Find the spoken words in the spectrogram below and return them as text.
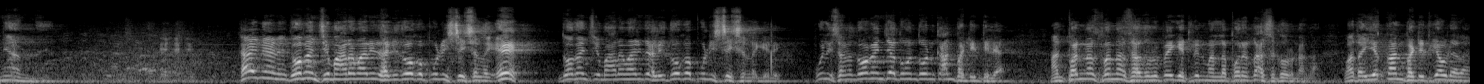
ज्ञान नाही. काय ज्ञान आहे दोघांची मारामारी झाली दोघं पोलीस स्टेशनला ए दोघांची मारामारी झाली दोघं पोलीस स्टेशनला गेले. पोलिसांना दोघांच्या दोन दोन कानफाटीत दिल्या. आणि पन्नास पन्नास हजार रुपये घेतले म्हणलं परत असं करू नका. मग आता एक कानफाटीत केवढ्याला?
